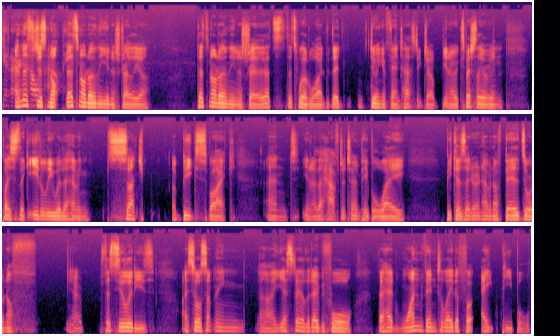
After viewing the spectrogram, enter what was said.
you know. and that's help just not out that's not only in Australia. That's not only in Australia. That's that's worldwide. They're doing a fantastic job. You know, especially over in places like Italy where they're having such a big spike, and you know they have to turn people away because they don't have enough beds or enough, you know, facilities. I saw something uh, yesterday or the day before. They had one ventilator for eight people.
